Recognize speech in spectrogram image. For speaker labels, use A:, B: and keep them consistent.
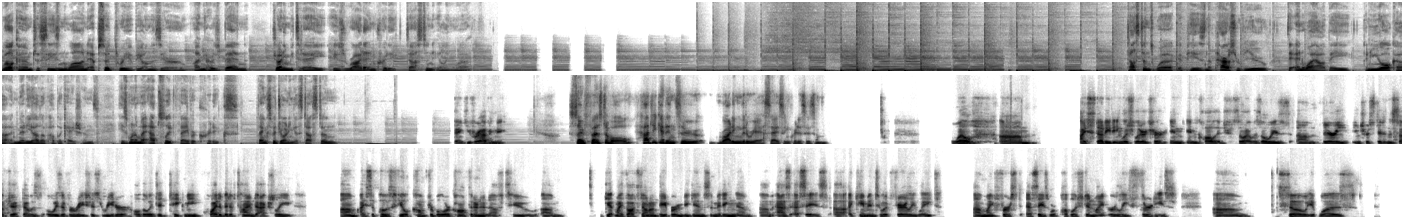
A: Welcome to Season 1, Episode 3 of Beyond the Zero. I'm your host, Ben. Joining me today is writer and critic Dustin Illingworth. Dustin's work appears in the Paris Review, the NYRB, the New Yorker, and many other publications. He's one of my absolute favourite critics. Thanks for joining us, Dustin.
B: Thank you for having me.
A: So, first of all, how did you get into writing literary essays and criticism?
B: Well, um, I studied English literature in, in college, so I was always um, very interested in the subject. I was always a voracious reader, although it did take me quite a bit of time to actually um, I suppose, feel comfortable or confident enough to um, get my thoughts down on paper and begin submitting them um, as essays. Uh, I came into it fairly late. Um, my first essays were published in my early 30s. Um, so it was,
